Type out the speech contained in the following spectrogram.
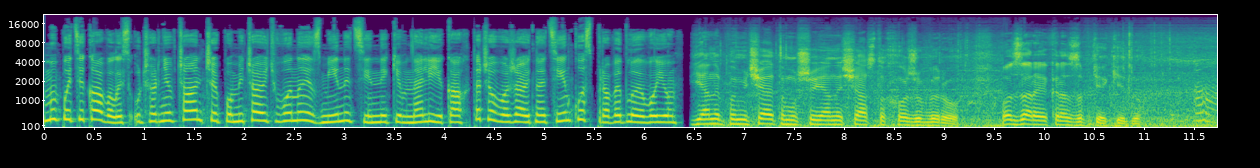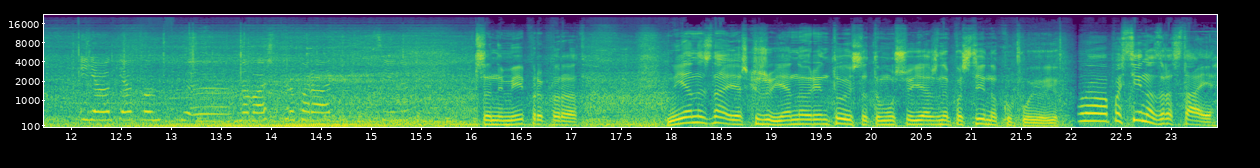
Ми поцікавились у чернівчан, чи помічають вони зміни цінників на ліках та чи вважають націнку справедливою. Я не помічаю, тому що я не часто ходжу беру. От зараз якраз з аптеки йду. Ага. І як, як вам на ваш препарат ціни? Це не мій препарат. Ну я не знаю, я ж кажу, я не орієнтуюся, тому що я ж не постійно купую їх. Вона постійно зростає.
